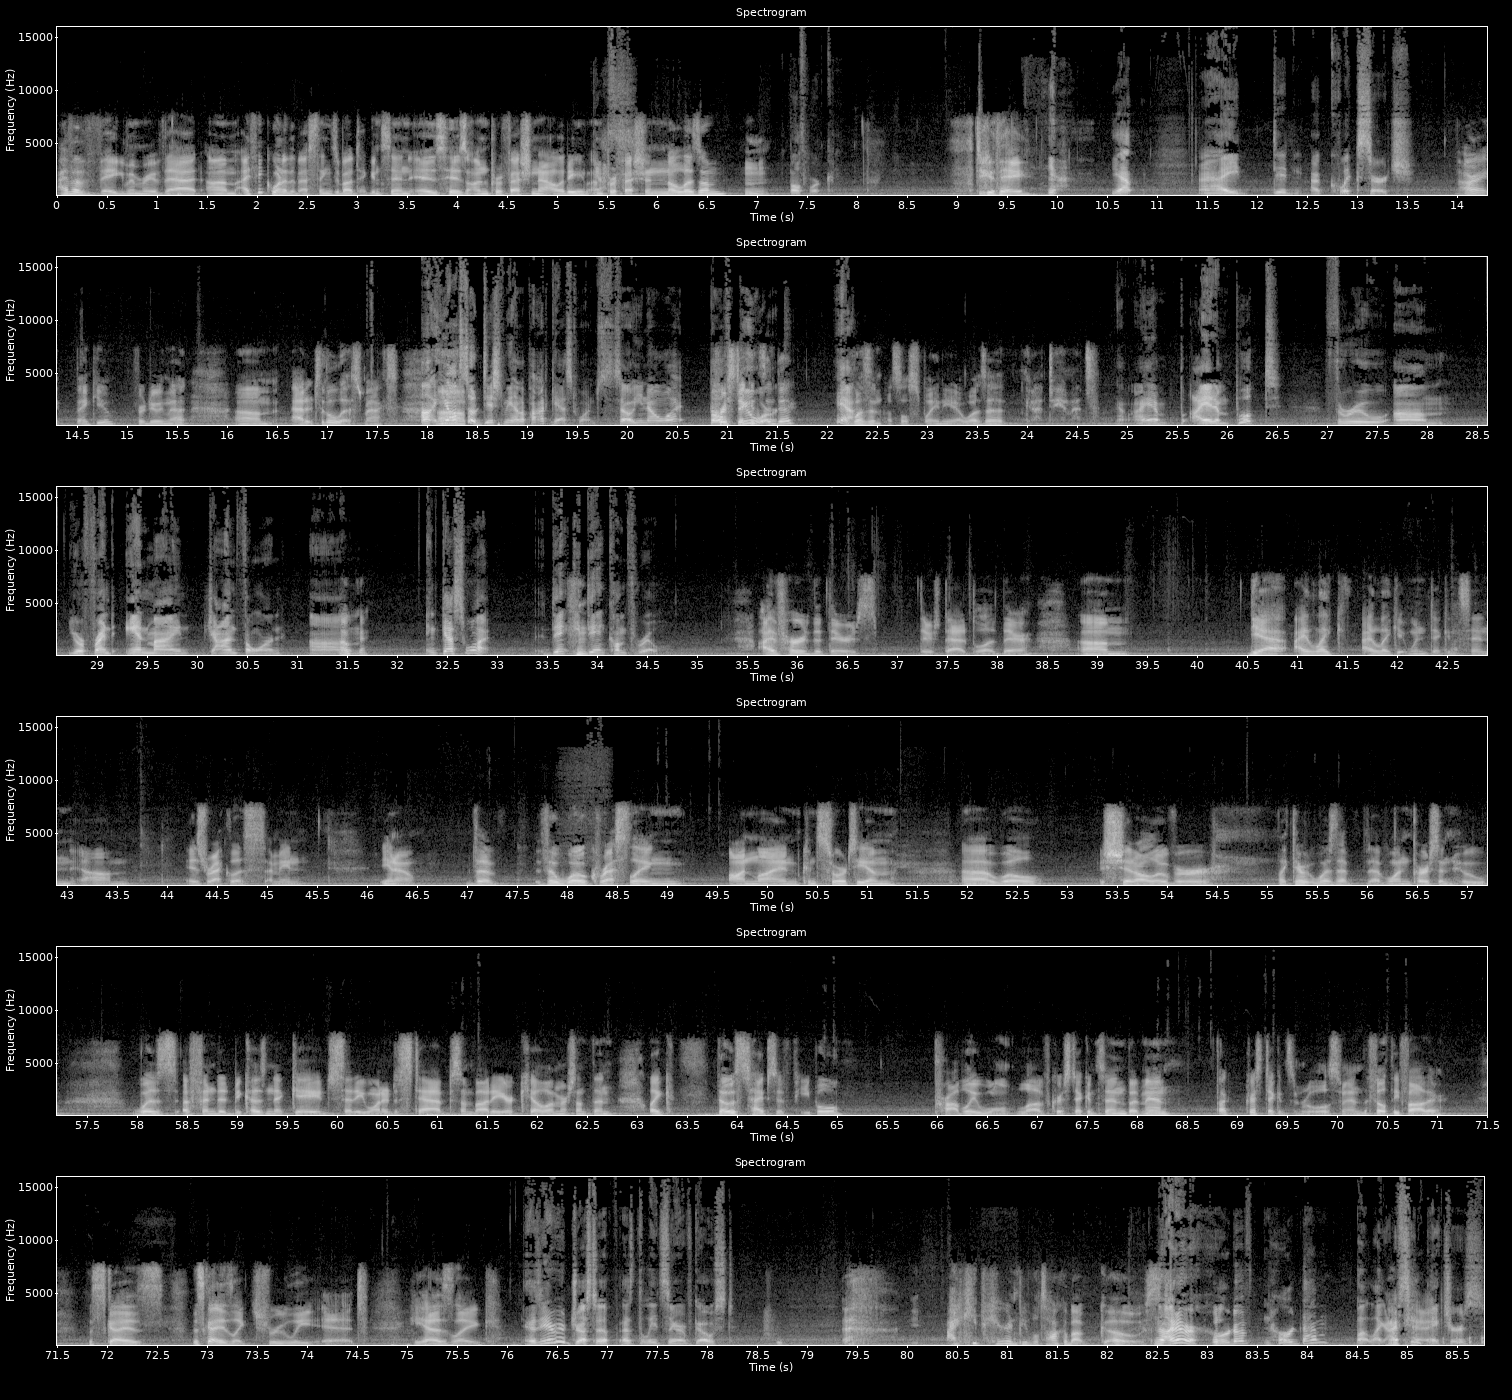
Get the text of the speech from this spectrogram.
I have a vague memory of that. Um, I think one of the best things about Dickinson is his unprofessionality, unprofessionalism. Hmm. Both work. Do they? Yeah. Yep. I did a quick search. All right, thank you for doing that. Um, add it to the list, Max. Uh, he Um, also dished me on a podcast once, so you know what? Both Chris Dickinson work. did. Yeah. It wasn't Russell Splania, was it? God damn it. No, I had him. I had him booked through um, your friend and mine, John Thorne. Um, okay. And guess what? It didn't, Hmm. it didn't come through. I've heard that there's there's bad blood there. Um, yeah, I like I like it when Dickinson um, is reckless. I mean, you know, the the woke wrestling online consortium uh, will shit all over. Like there was a that one person who was offended because Nick Gage said he wanted to stab somebody or kill him or something. Like those types of people probably won't love Chris Dickinson, but man, fuck Chris Dickinson rules, man. The filthy father. This guy is this guy is like truly it. He has like Has he ever dressed up as the lead singer of Ghost? I keep hearing people talk about Ghost. No, I never heard of heard them, but like I've seen pictures.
